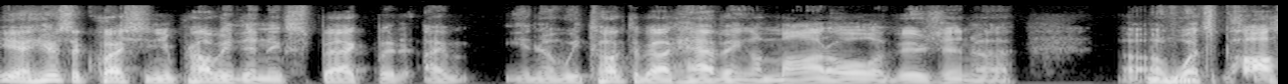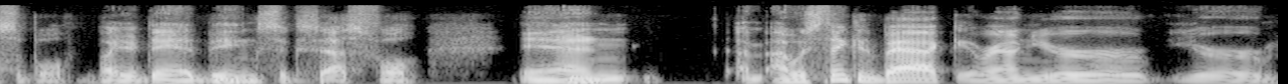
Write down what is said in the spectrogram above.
yeah, here's a question you probably didn't expect, but I'm, you know, we talked about having a model, a vision, a, a mm-hmm. of what's possible by your dad being mm-hmm. successful, and mm-hmm. I, I, was thinking back around your your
